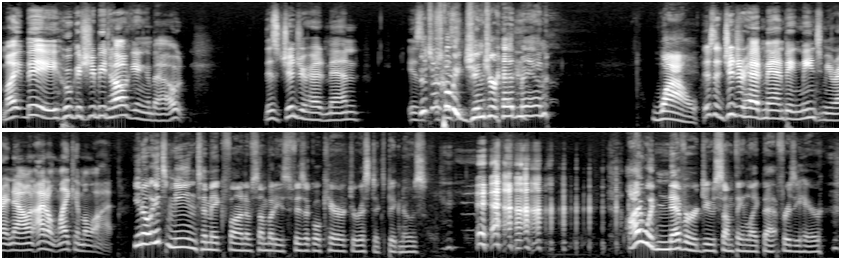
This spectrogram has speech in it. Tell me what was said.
Might be. Who could she be talking about? This gingerhead man is. Did you just call me Gingerhead Man? Wow. There's a gingerhead man being mean to me right now, and I don't like him a lot. You know, it's mean to make fun of somebody's physical characteristics, Big Nose. I would never do something like that, frizzy hair.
